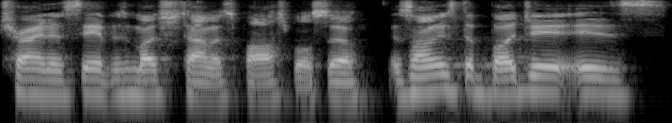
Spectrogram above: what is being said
trying to save as much time as possible. So as long as the budget is,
